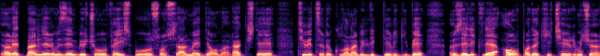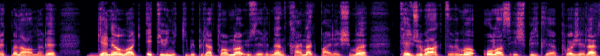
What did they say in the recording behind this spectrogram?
öğretmenlerimizin birçoğu Facebook'u sosyal medya olarak işte Twitter'ı kullanabildikleri gibi özellikle Avrupa'daki çevrimiçi öğretmen ağları genel olarak Etwinik gibi platformlar üzerinden kaynak paylaşımı, tecrübe aktarımı, olası işbirlikleri, projeler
